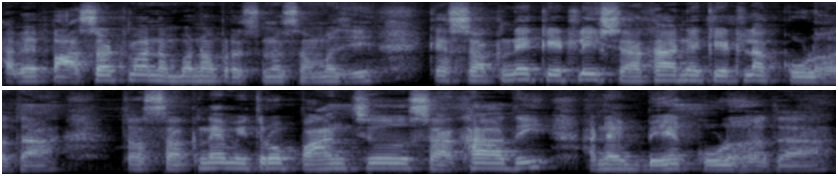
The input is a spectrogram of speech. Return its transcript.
હવે પાસઠમાં નંબરનો પ્રશ્ન સમજીએ કે શકને કેટલી શાખા અને કેટલા કુળ હતા? તો શકને મિત્રો પાંચ શાખા હતી અને બે કુળ હતા.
